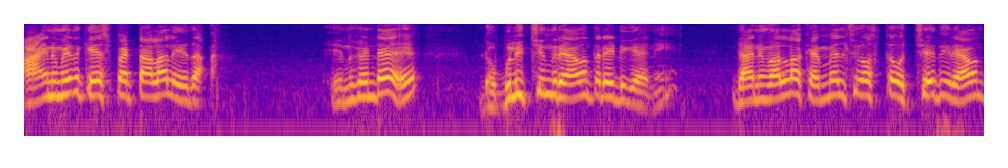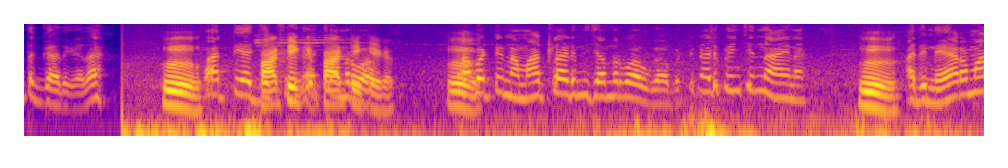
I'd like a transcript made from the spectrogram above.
ఆయన మీద కేసు పెట్టాలా లేదా? ఎందుకంటే డబ్బులు ఇచ్చింది రేవంత్ రెడ్డి కానీ దానివల్ల ఒక ఎమ్మెల్సీ వస్తే వచ్చేది రేవంత్కి కాదు కదా. పార్టీ ఉమ్. కాబట్టి నా మాట్లాడింది చంద్రబాబు కాబట్టి నడిపించింది ఆయన. అది నేరమా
